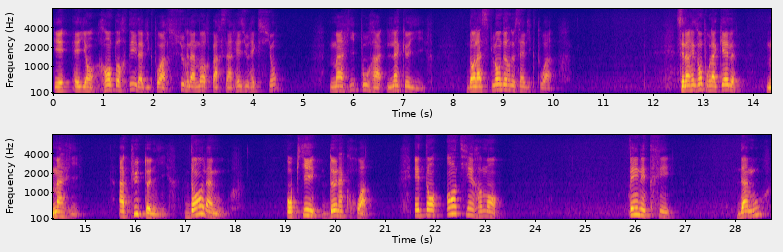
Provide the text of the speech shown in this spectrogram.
et ayant remporté la victoire sur la mort par sa résurrection, Marie pourra l'accueillir dans la splendeur de sa victoire C'est la raison pour laquelle Marie a pu tenir dans l'amour au pied de la croix, étant entièrement pénétrée d'amour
